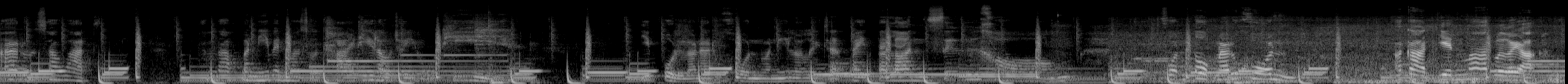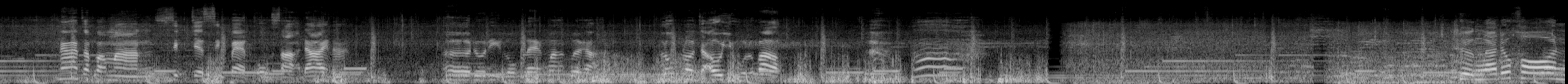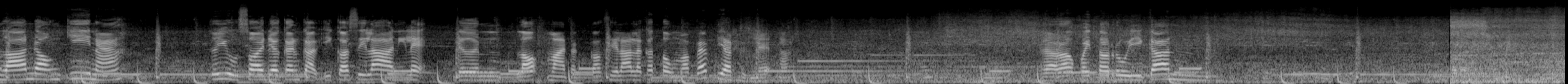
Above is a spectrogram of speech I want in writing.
อรุณสวัสดิ์สำหรับวันนี้เป็นวันสุดท้ายที่เราจะอยู่ที่ ญี่ปุ่นแล้วนะทุกคนวันนี้เราเลยจะไปตลอนซื้อของฝนตกนะทุกคน อากาศเย็นมากเลยอะ่ะ น่าจะประมาณ 17-18 องศาได้นะ เออ ดูดิลมแรงมากเลยอะ่ะลมเราจะเอาอยู่หรือเปล่า ถึงแล้วทุกคนร้านดองกี้นะ จะอยู่ซอยเดียวกันกับอีกอซิล่านี่แหละ เดินเลาะมาจากกอซิล่าแล้วก็ตรงมาแป๊บเดียวถึงแล้วนะแล้วเราไปตะรุยกัน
